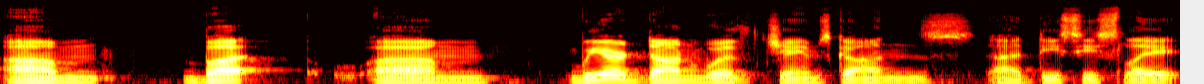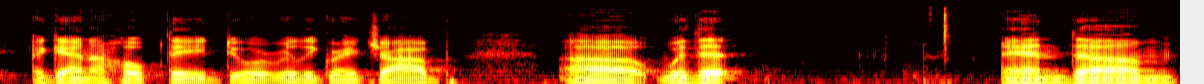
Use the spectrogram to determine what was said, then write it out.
Um, but um, we are done with James Gunn's uh, DC slate. Again, I hope they do a really great job uh, with it, and um,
